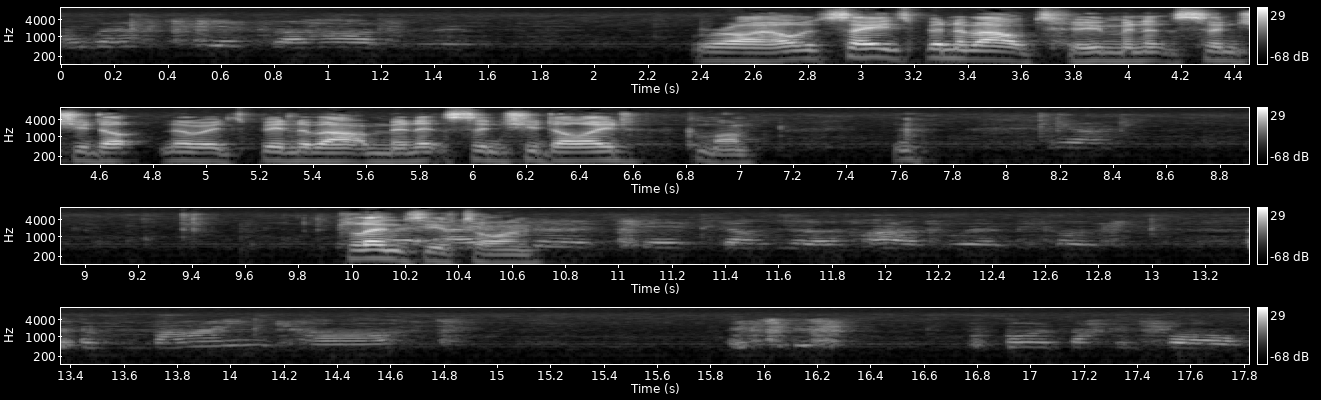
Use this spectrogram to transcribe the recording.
I'm gonna have to get to the hard room. Right, I would say it's been about two minutes since you di- No, it's been about a minute since you died. Come on. Yeah. Plenty I, of time. I have to take down the hardware because the minecart is just going back and forth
